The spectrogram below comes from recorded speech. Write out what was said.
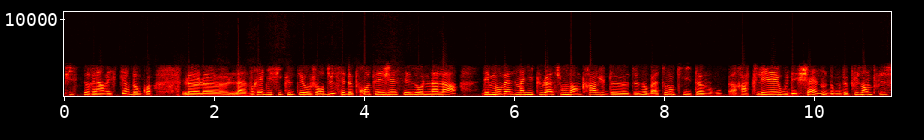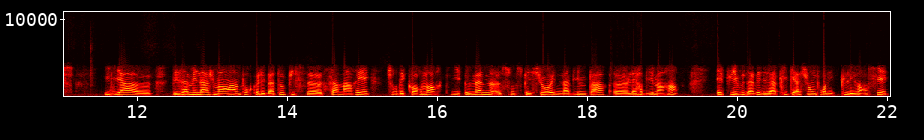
puisse se réinvestir. Donc euh, la vraie difficulté aujourd'hui, c'est de protéger ces zones-là des mauvaises manipulations d'ancrage de, nos bateaux qui peuvent racler ou des chaînes. Donc de plus en plus, il y a euh, des aménagements hein, pour que les bateaux puissent s'amarrer sur des corps morts qui eux-mêmes sont spéciaux et n'abîment pas l'herbier marin. Et puis, vous avez des applications pour les plaisanciers,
